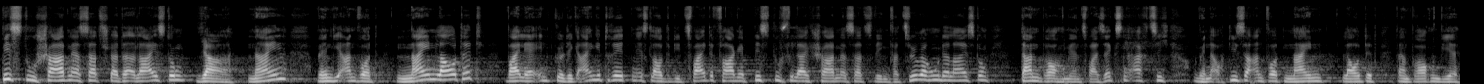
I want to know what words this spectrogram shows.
Bist du Schadenersatz statt der Leistung? Ja, nein. Wenn die Antwort Nein lautet, weil er endgültig eingetreten ist, lautet die zweite Frage, bist du vielleicht Schadenersatz wegen Verzögerung der Leistung? Dann brauchen wir einen 286. Und wenn auch diese Antwort Nein lautet, dann brauchen wir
